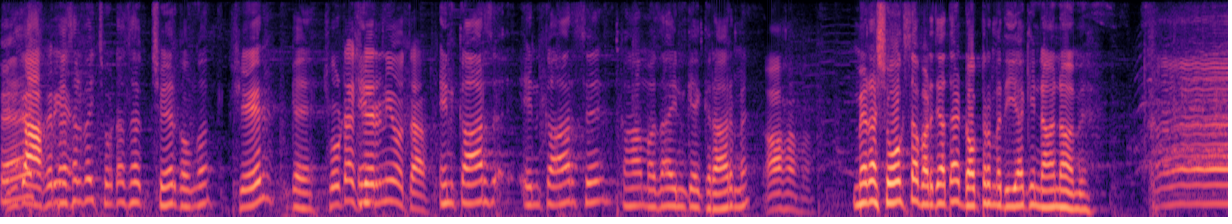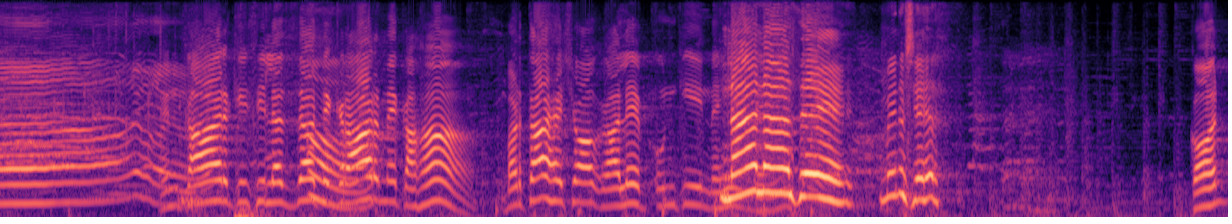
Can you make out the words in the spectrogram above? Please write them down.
इनका आखिरी फैसल भाई छोटा सा शेर कहूँगा। शेर? गए। छोटा शेर नहीं होता। इनकार से इनकार से कहा मज़ा इनके इकरार में। आहा हा मेरा शौक सा बढ़ जाता है डॉक्टर मदिया की नाना में। इनकार किसी लज्जत इकरार में कहा? बढ़ता है शौक गालिब उनकी नहीं ना ना से। मैनू शेर। कौन?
